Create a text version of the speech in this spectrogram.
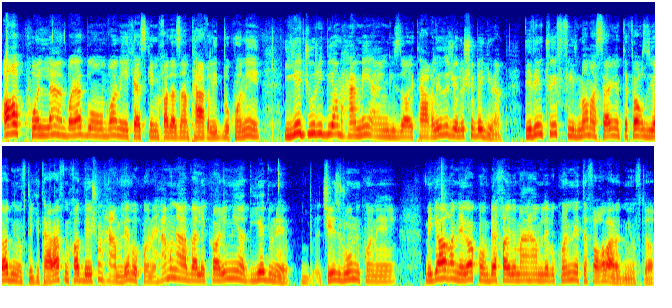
آقا کلا باید به عنوان یک کسی که می‌خواد ازم تقلید بکنه یه جوری بیام همه انگیزه های تقلید جلوشو بگیرم. دیدین توی فیلم ها مثلا این اتفاق زیاد میفته که طرف می‌خواد بهشون حمله بکنه. همون اول کاری میاد یه دونه چیز رو می‌کنه. میگه آقا نگاه کن بخوای به من حمله بکنی اتفاقا برات میفته.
